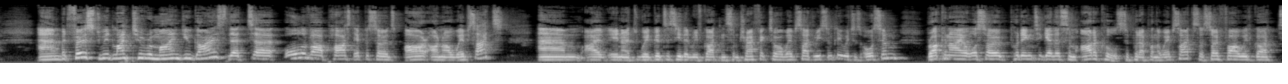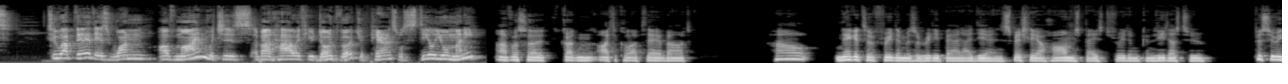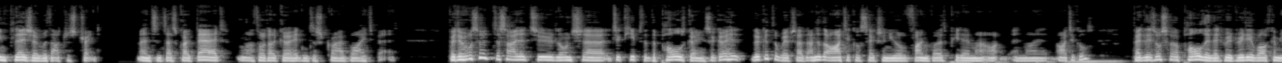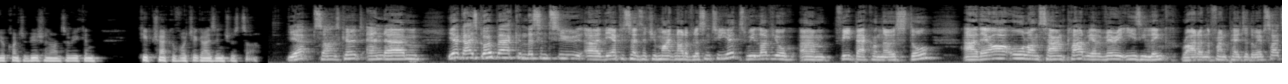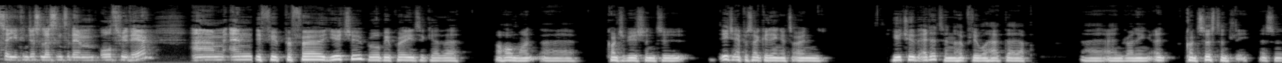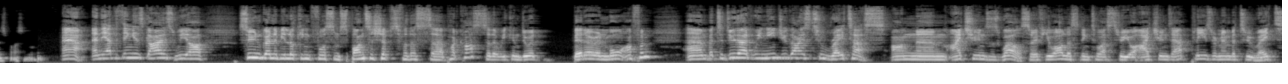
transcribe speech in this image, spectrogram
Um, but first, we'd like to remind you guys that uh, all of our past episodes are on our website. Um, I, you know, we're good to see that we've gotten some traffic to our website recently, which is awesome. Brock and I are also putting together some articles to put up on the website. So, so far we've got two up there. There's one of mine, which is about how if you don't vote, your parents will steal your money. I've also got an article up there about how negative freedom is a really bad idea, and especially a harms based freedom can lead us to pursuing pleasure without restraint. And since that's quite bad, I thought I'd go ahead and describe why it's bad. But I've also decided to launch, uh, to keep the, the polls going. So go ahead, look at the website. Under the article section, you'll find both Peter and my, art, and my articles. But there's also a poll there that we'd really welcome your contribution on so we can keep track of what your guys' interests are. Yep, sounds good. And um, yeah, guys, go back and listen to uh, the episodes that you might not have listened to yet. We love your um, feedback on those still. Uh, they are all on SoundCloud. We have a very easy link right on the front page of the website, so you can just listen to them all through there. Um, and If you prefer YouTube, we'll be putting together a whole month uh, contribution to each episode getting its own YouTube edit, and hopefully we'll have that up uh, and running uh, consistently as soon as possible. Yeah, and the other thing is, guys, we are soon going to be looking for some sponsorships for this uh, podcast so that we can do it better and more often. Um, but to do that, we need you guys to rate us on um, iTunes as well. So if you are listening to us through your iTunes app, please remember to rate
